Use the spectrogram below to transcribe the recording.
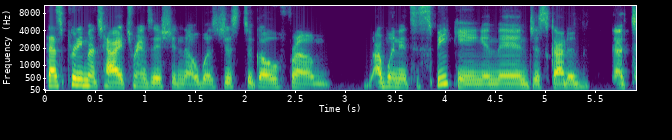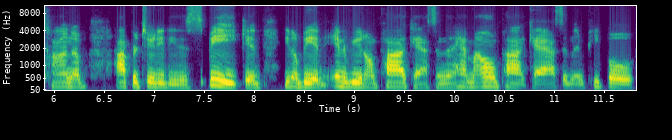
that's pretty much how i transitioned though was just to go from i went into speaking and then just got a a ton of opportunity to speak and you know being interviewed on podcasts and then I had my own podcast and then people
